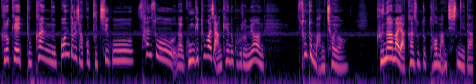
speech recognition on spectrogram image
그렇게 독한 본드를 자꾸 붙이고 산소나 공기 통하지 않게 해놓고 그러면 손톱 망쳐요. 그나마 약한 손톱 더 망치십니다.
